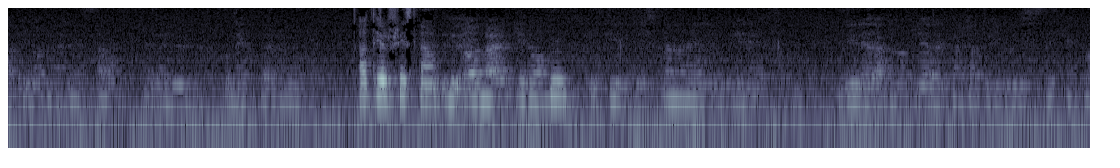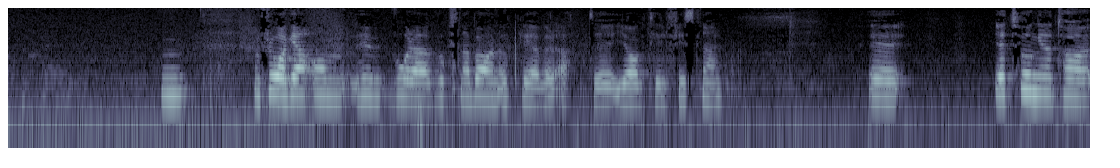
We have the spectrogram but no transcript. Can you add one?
att vi gör den här resan? Eller hur connectar hur, Ja, tillfriskna. hur märker de Mm. tillfrisknarna eller blir det, blir det att de upplever kanske att du är egoistisk, tänker på sig själv? Mm. En fråga om hur våra vuxna barn upplever att eh, jag tillfrisknar. Eh, jag är tvungen att ta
